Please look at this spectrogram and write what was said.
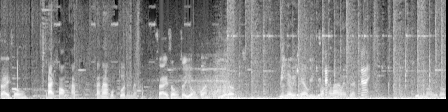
ซ้ายสองซ้ายสองครับ ข้างหน้าผมตัวหนึ่งนะครับ ซ้ายสองสยองกวนเหี้ยแล้ววิ่งแล้ววิ่งแล้ววิ่งเข้าข้างล่างเลยเพื่อนขึ้นมาน้อยรอบ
